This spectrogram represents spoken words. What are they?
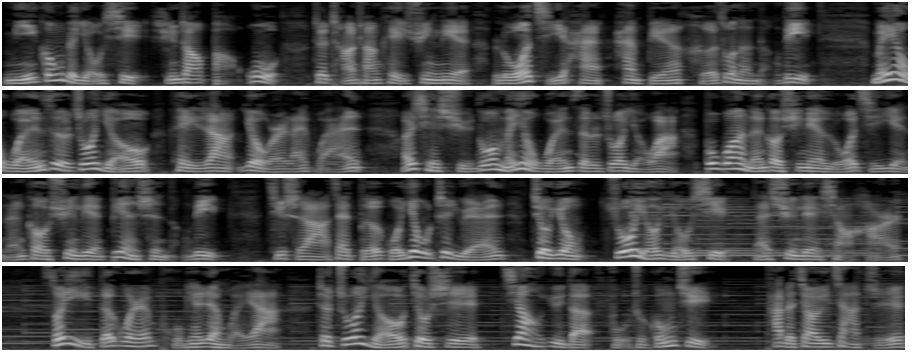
迷宫的游戏，寻找宝物，这常常可以训练逻辑和和别人合作的能力。没有文字的桌游可以让幼儿来玩，而且许多没有文字的桌游啊，不光能够训练逻辑，也能够训练辨识能力。其实啊，在德国幼稚园就用桌游游戏来训练小孩所以德国人普遍认为啊，这桌游就是教育的辅助工具，它的教育价值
